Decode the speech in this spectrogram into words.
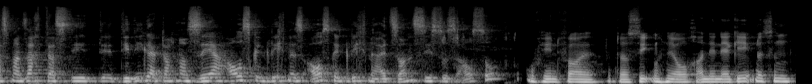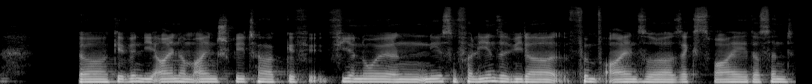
was man sagt, dass die, die, die, Liga doch noch sehr ausgeglichen ist, ausgeglichener als sonst. Siehst du es auch so? Auf jeden Fall. Das sieht man ja auch an den Ergebnissen. Da gewinnen die einen am einen Spieltag 4-0, im nächsten verlieren sie wieder 5-1 oder 6-2. Das sind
